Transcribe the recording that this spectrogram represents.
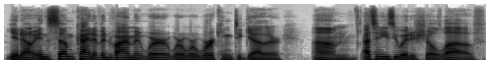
you know, in some kind of environment where, where we're working together, um, that's an easy way to show love.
